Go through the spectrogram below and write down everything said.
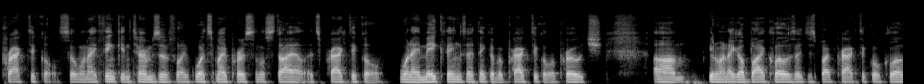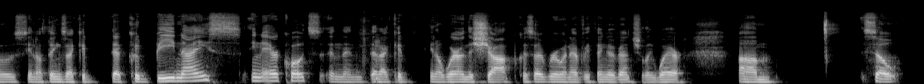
practical. So when I think in terms of like what's my personal style, it's practical. When I make things, I think of a practical approach. Um, you know, when I go buy clothes, I just buy practical clothes. You know, things I could that could be nice in air quotes, and then that I could you know wear in the shop because I ruin everything eventually. Wear. Um, so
